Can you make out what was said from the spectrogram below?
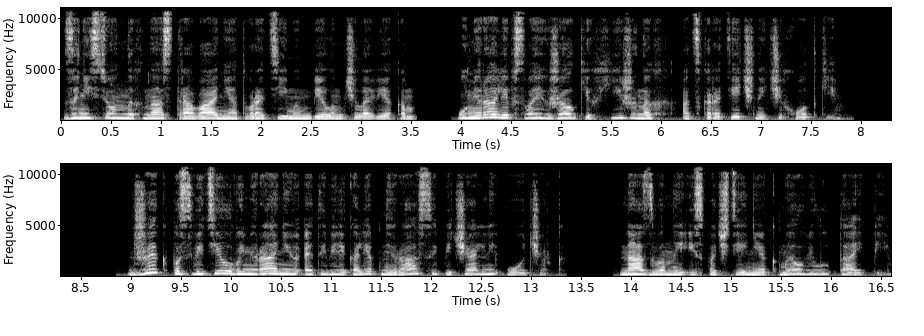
занесенных на острова неотвратимым белым человеком, умирали в своих жалких хижинах от скоротечной чехотки. Джек посвятил вымиранию этой великолепной расы печальный очерк, названный из почтения к Мелвиллу Тайпи.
